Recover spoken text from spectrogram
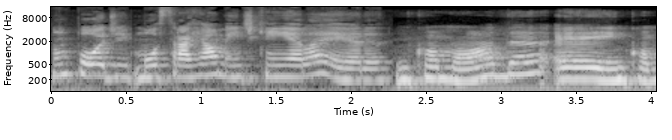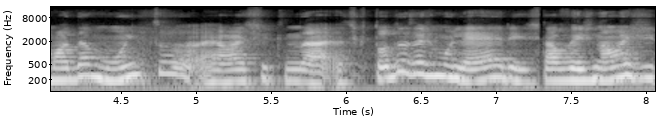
não pôde mostrar realmente quem ela era. Incomoda, é, incomoda muito. Eu acho que, acho que todas as mulheres, talvez não as de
